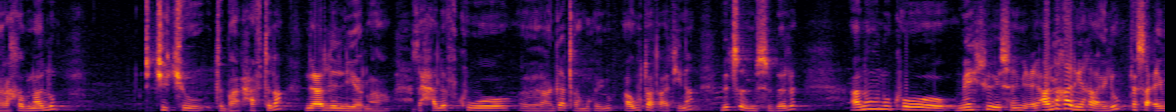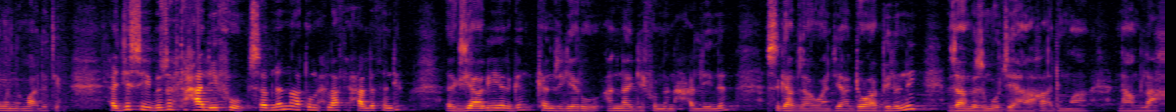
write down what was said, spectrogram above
ተራኸብናሉ ቹቹ ትበሃል ሓፍትና ነዕልል ኔርና። ዝሓለፍክዎ ኣጋጣሚ ኮይኑ ኣውታት ኣቲና ምጽእ ምስ በለ ኣነውን እኮ መይቱ እየ ሰሚዐ ኣለኻ ዲኻ ኢሉ ተሳዒሙኒ ማለት እዩ። ሕጂሲ ብዙሕ ተሓሊፉ ሰብ ነናቱ ምሕላፍ ይሓልፍ እንድዩ። እግዚኣብሄር ግን ከምዚ ጌሩ ኣናጊፉንን ሓልዩንን ስጋብ እዛ እዋን እዚኣ ደው ኣቢሉኒ። እዛ መዝሙር እዚኣ ከኣ ድማ ንኣምላኽ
